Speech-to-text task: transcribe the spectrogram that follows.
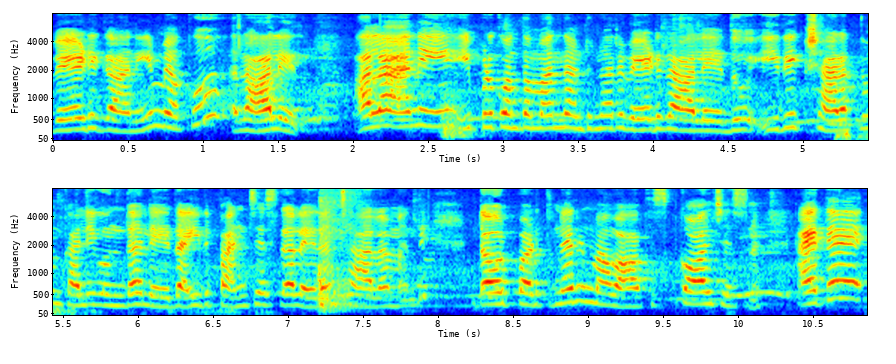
వేడి కానీ మాకు రాలేదు. అలా అని ఇప్పుడు కొంతమంది అంటున్నారు వేడి రాలేదు. ఇది క్షారత్వం కలిగి ఉందా లేదా? ఇది పనిచేస్తుందా లేదా అని చాలామంది డౌట్ పడుతున్నారు. మా ఆఫీస్కి కాల్ చేస్తున్నారు అయితే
